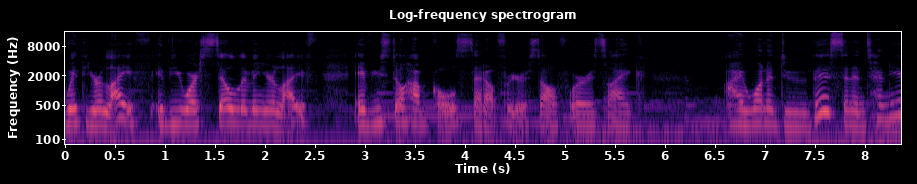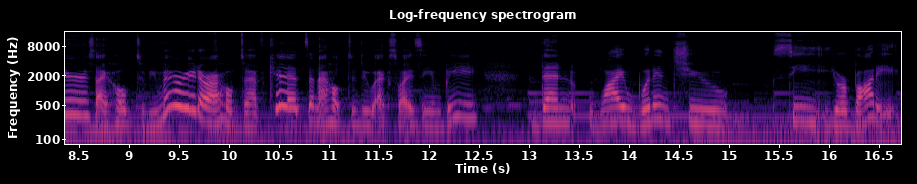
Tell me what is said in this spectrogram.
with your life. If you are still living your life, if you still have goals set up for yourself where it's like, I want to do this, and in 10 years, I hope to be married, or I hope to have kids, and I hope to do X, Y, Z, and B, then why wouldn't you see your body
